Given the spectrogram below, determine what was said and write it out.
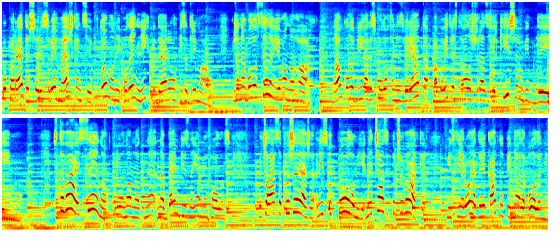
Попередивши лісових мешканців, втомлений олень ліг під деревом і задрімав. Вже не було сили в його ногах. Навколо бігали сполохані звірята, а повітря ставало щораз гіркішим від диму. Вставай, сину! пролунав на, дне- на Бембі знайомий голос. Почалася пожежа, ліс у полум'ї, не час відпочивати. Міцні роги делікатно підняли оленя.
